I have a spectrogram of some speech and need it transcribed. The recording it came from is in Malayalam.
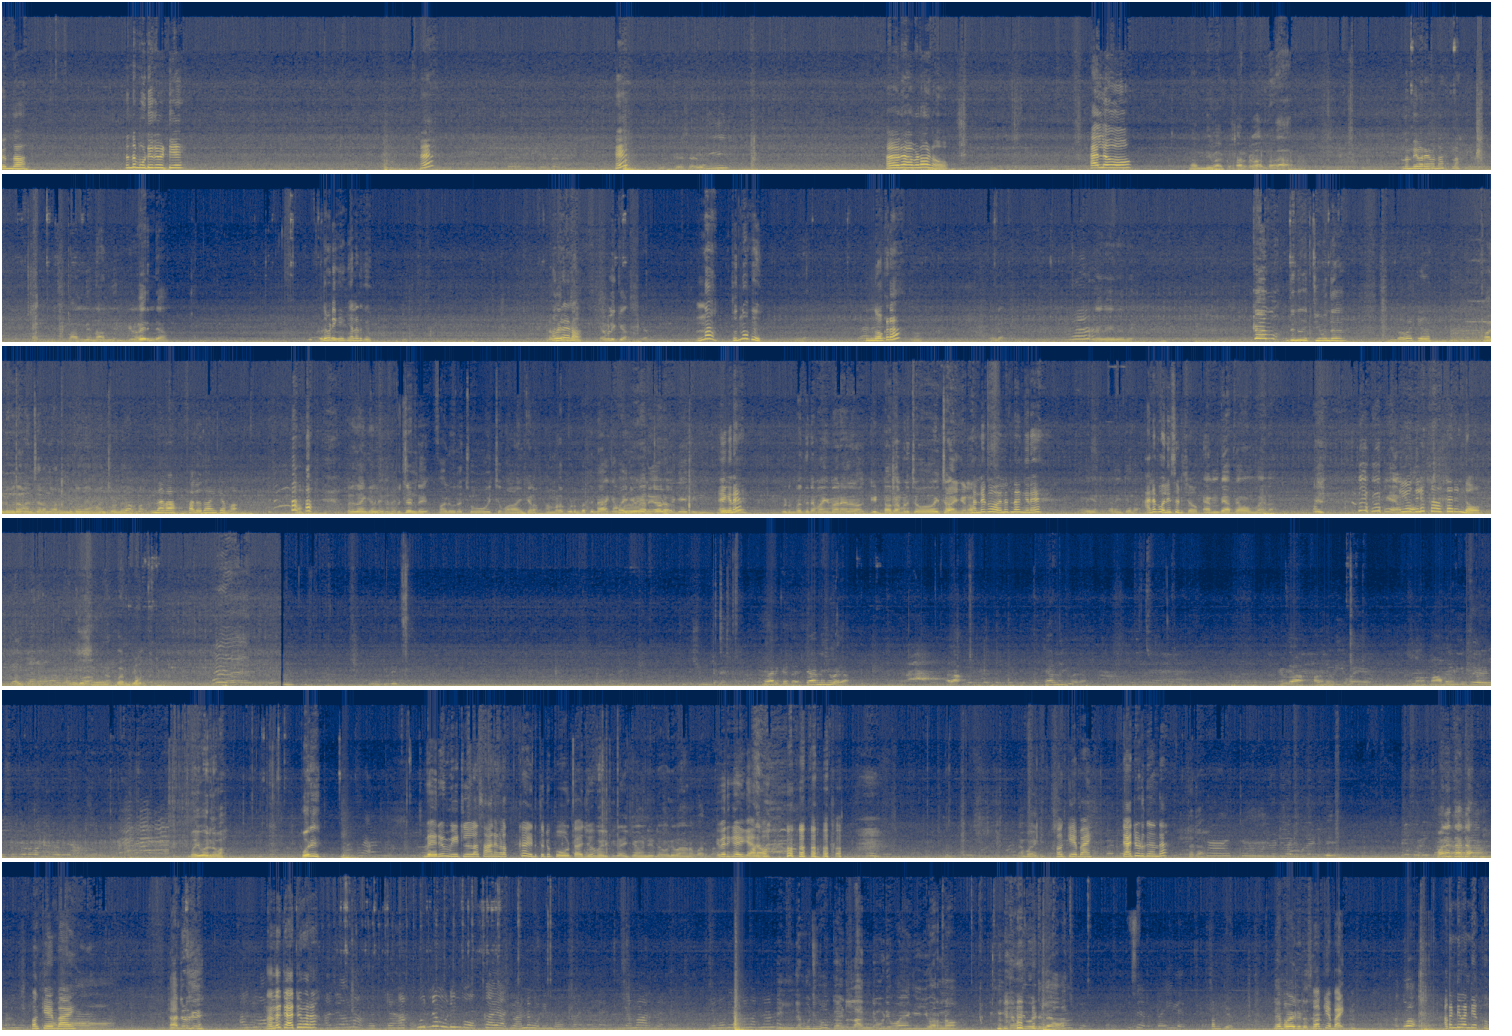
എന്താ? എന്താ മുടിയൊക്കെ വെട്ടിയേ? ഏ? ഏ? ആരാ അവളാണോ? ഹലോ? നന്ദി വാക്ക്. പറഞ്ഞു വന്നതാ. നന്ദി പറയാൻ വന്നാ. നന്ദി നന്ദി. വരില്ല ഇത് പിടിക്ക് ഇങ്ങനെ എടുക്ക്. അത് വേണോ ഞാൻ വിളിക്കാം. എന്നാ തിന്നോക്ക്. തിന്നോക്കടാ എന്തോ? പറ്റിയത്? ഫലൂദ വാങ്ങിച്ചാലെന്ന് പറഞ്ഞിട്ടോ ഞാൻ വാങ്ങിച്ചോണ്ട് എന്നാ വാ വാങ്ങിക്കാൻ വാ. ഫലൂദ വാങ്ങിക്കല്ലേ ലഭിച്ചിട്ടുണ്ട് ഫലൂദ ചോദിച്ച് വാങ്ങിക്കണം. നമ്മളെ കുടുംബത്തിന്റെ എങ്ങനെ? കുടുംബത്തിന്റെ മഹിമ അറിയാലോ. കിട്ടാതെ നമ്മൾ ചോദിച്ച് വാങ്ങിക്കണം. എന്റെ കോലെന്താ അങ്ങനെ റേറ്റ് ചെയ്താ അന്നെ പോലീസ് അടിച്ചോ എംബാപ്പി ആവാൻ പോയതാ. അയ്യോ ഇതിലൊക്കെ ആൾക്കാരുണ്ടോ. ഞാൻ എടുക്കട്ടെ ചേട്ടന് ഷൂ വരാം. അതാ. ചേട്ടന് ഷൂ വരാം. എവിടെയാ അവനെ പിടിക്കും പോയേ? മാമനെ പിടിക്കും ബൈ പോരുന്നോ വാ. പോര്. വരും വീട്ടിലുള്ള സാധനങ്ങളൊക്കെ എടുത്തിട്ട് പോട്ടോ അജു. ഇവർക്ക് കഴിക്കാൻ വേണ്ടിട്ട് ഒരു വേണം പറഞ്ഞു. ഇവർക്ക് കഴിക്കാനോ? ഓക്കെ ബൈ ടാറ്റ കൊടുക്കുന്നെന്താ ഓക്കെ ബൈ നല്ല ടാറ്റ പറ. നിന്റെ മുടി പോക്കായിട്ടില്ല. അന്റെ മുടി പോയെങ്കിൽ ഈ പറഞ്ഞോ? നിന്റെ മുടി പോയിട്ടില്ല. ചെറുതായില്ലേ ഞാൻ പോയി കേട്ടോ. Okay bye. അക്കോ. വണ്ടി വണ്ടി അക്കോ.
